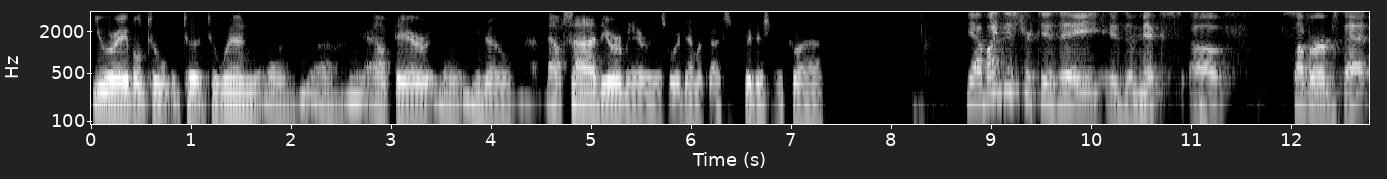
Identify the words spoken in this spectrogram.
you were able to to, to win uh, uh, out there, uh, you know, outside the urban areas where Democrats traditionally thrive. Yeah, my district is a is a mix of suburbs that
